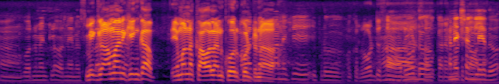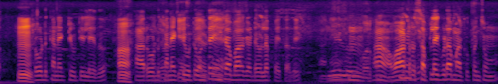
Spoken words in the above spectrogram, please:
గవర్నమెంట్లో నేను మీ గ్రామానికి ఇంకా ఏమన్నా కావాలని కోరుకుంటున్నా? గ్రామానికి ఇప్పుడు ఒక రోడ్డు రోడ్డు కనెక్షన్ లేదు. రోడ్డు కనెక్టివిటీ లేదు. ఆ. రోడ్డు కనెక్టివిటీ ఉంటే ఇంకా బాగా డెవలప్ అవుతుంది. వాటర్ సప్లై కూడా మాకు కొంచెం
